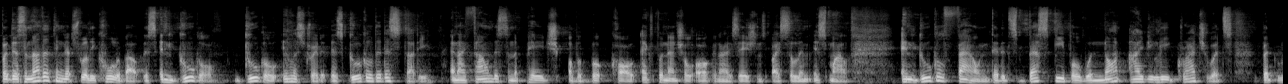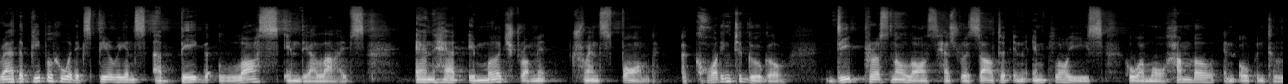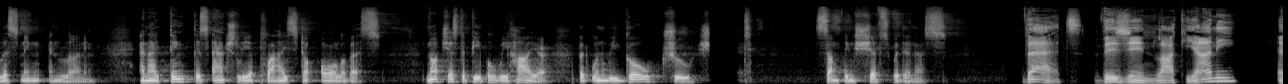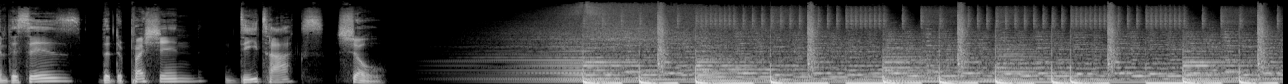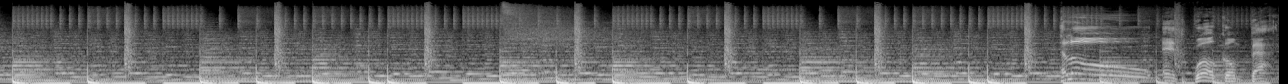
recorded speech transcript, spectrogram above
But there's another thing that's really cool about this. In Google, Google illustrated this. Google did a study, and I found this in a page of a book called Exponential Organizations by Salim Ismail. And Google found that its best people were not Ivy League graduates, but rather people who had experienced a big loss in their lives and had emerged from it transformed. According to Google, deep personal loss has resulted in employees who are more humble and open to listening and learning. And I think this actually applies to all of us not just the people we hire, but when we go through shit, something shifts within us. That's Vishen Lakhiani, and this is the Depression Detox Show. Welcome back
